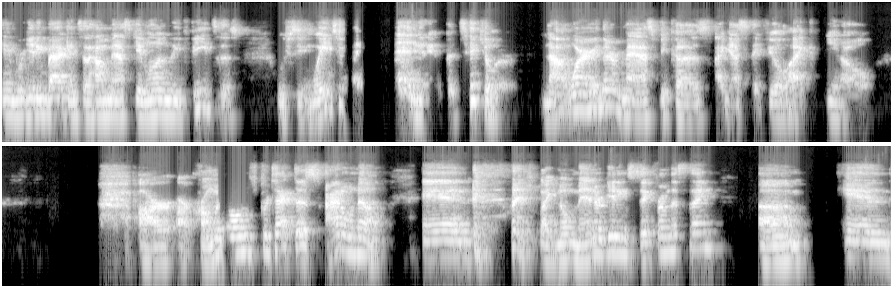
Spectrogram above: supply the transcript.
and we're getting back into how masculinity feeds us, we've seen way too many men in particular not wearing their mask because I guess they feel like, you know, our our chromosomes protect us. I don't know. And like, like no men are getting sick from this thing. Um, and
